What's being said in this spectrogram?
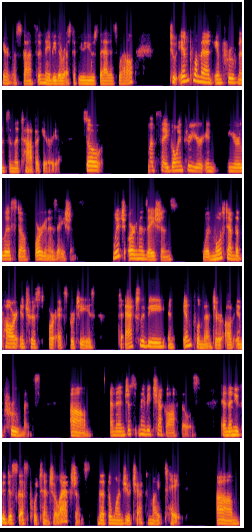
here in Wisconsin. Maybe the rest of you use that as well to implement improvements in the topic area. So let's say going through your in your list of organizations, which organizations would most have the power, interest, or expertise to actually be an implementer of improvements? Um, and then just maybe check off those. And then you could discuss potential actions that the ones you checked might take. Um,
